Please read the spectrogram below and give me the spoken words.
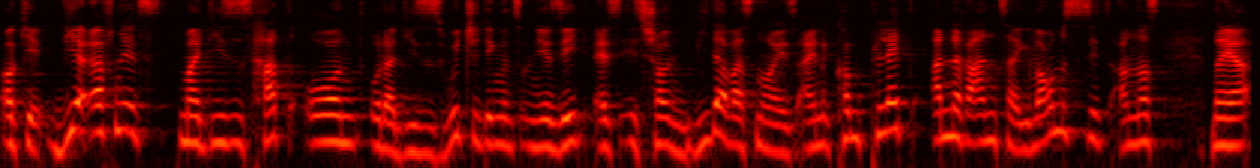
Okay, wir öffnen jetzt mal dieses HUD und oder dieses Widget-Dingens und ihr seht, es ist schon wieder was Neues. Eine komplett andere Anzeige. Warum ist es jetzt anders? Naja,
